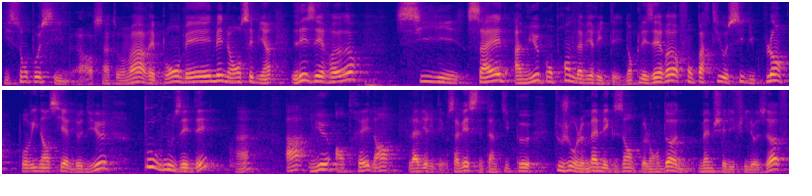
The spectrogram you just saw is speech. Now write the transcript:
qui sont possibles. Alors saint Thomas répond, mais, non, c'est bien. Les erreurs, si ça aide à mieux comprendre la vérité. Donc les erreurs font partie aussi du plan providentiel de Dieu pour nous aider hein, à mieux entrer dans la vérité. Vous savez, c'est un petit peu toujours le même exemple que l'on donne, même chez les philosophes.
